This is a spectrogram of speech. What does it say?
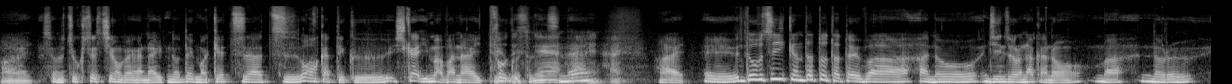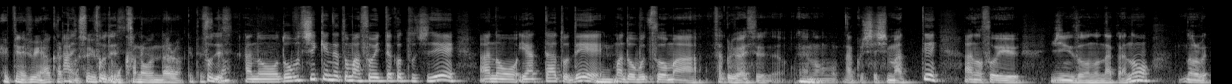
はい、その直接証明がないので、まあ、血圧を測っていくしか今はないということですね。すね。はい、はいはい。えー、動物実験だと例えばあの腎臓の中の、まあ、ノルエピネフリン測るとか、はい、そういうことも可能になるわけですそうです。あの動物実験だとまあそういった形であのやった後で、うん、まあ動物をまあサクリファイスあのなくしてしまってあのそういう腎臓の中のノル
